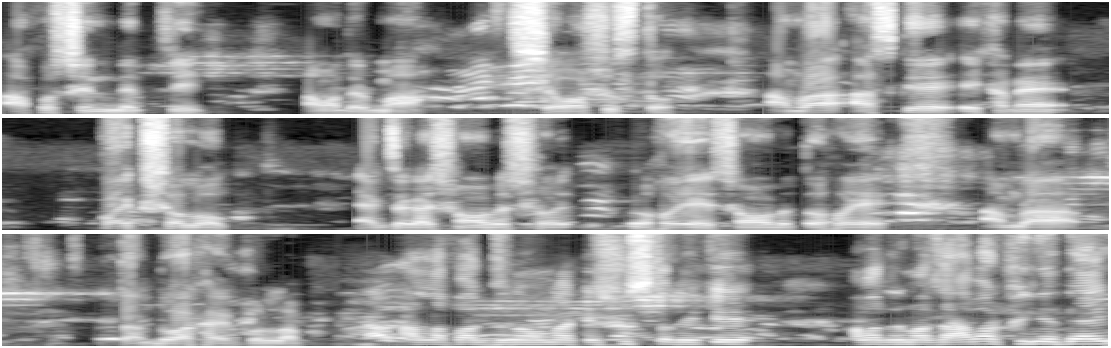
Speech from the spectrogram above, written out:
আপসীন নেত্রী আমাদের মা, সে অসুস্থ। আমরা আজকে এখানে কয়েকশো লোক এক জায়গায় সমাবেশ হয়ে- সমবেত হয়ে আমরা তার দোয়া খায়ের করলাম। আল্লাহ পাক যেন ওনাকে সুস্থ রেখে আমাদের মাঝে আবার ফিরিয়ে দেয়।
